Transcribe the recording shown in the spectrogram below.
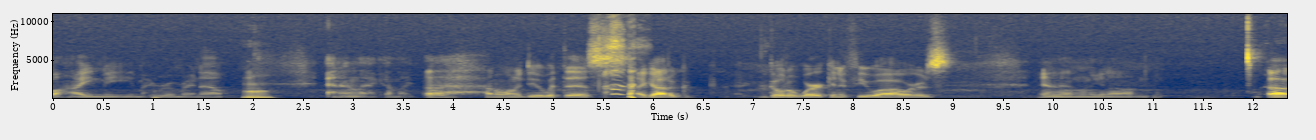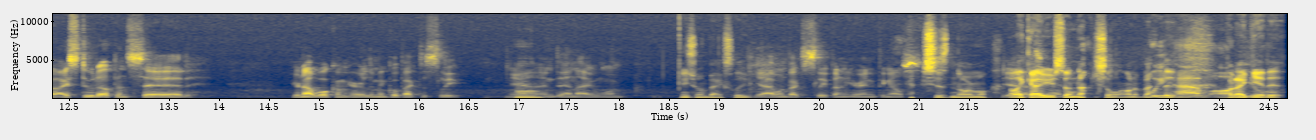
behind me in my room right now, Mhm. and I'm like, I'm like, Ugh, I don't want to deal with this. I gotta g- go to work in a few hours, and then you know, uh, I stood up and said, "You're not welcome here. Let me go back to sleep." Yeah, Mm. and then I went You just went back to sleep. yeah, I went back to sleep. I didn't hear anything else. It's just normal. Yeah, I like how you're so nonchalant about we it. have audio. but I get it.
